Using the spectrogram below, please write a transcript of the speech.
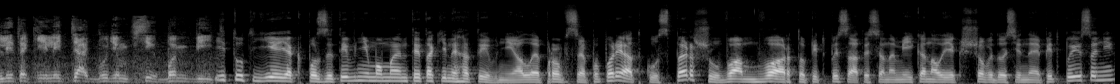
Літаки летять, будемо всіх бомбити. І тут є як позитивні моменти, так і негативні, але про все по порядку. Спершу вам варто підписатися на мій канал, якщо ви досі не підписані,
